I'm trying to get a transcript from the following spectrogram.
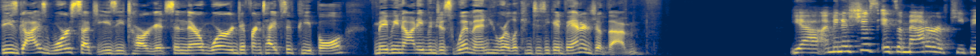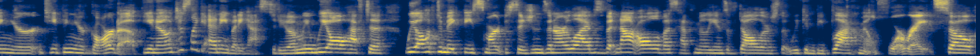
these guys were such easy targets, and there were different types of people, maybe not even just women, who were looking to take advantage of them. Yeah, I mean it's just it's a matter of keeping your keeping your guard up, you know, just like anybody has to do. I mean, we all have to we all have to make these smart decisions in our lives, but not all of us have millions of dollars that we can be blackmailed for, right? So,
